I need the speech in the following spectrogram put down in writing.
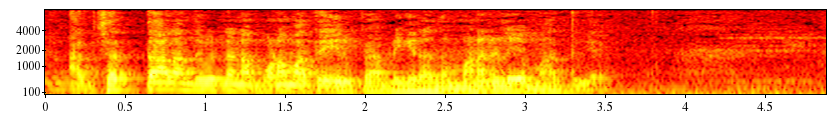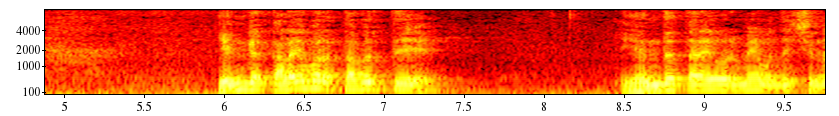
சத்தால் செத்தால் அந்த வீட்டில் நான் குணமாத்தே இருப்பேன் அப்படிங்கிற அந்த மனநிலையை மாத்துங்க. எங்க தலைவரை தவிர்த்து எந்த தலைவருமே வந்து சின்ன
